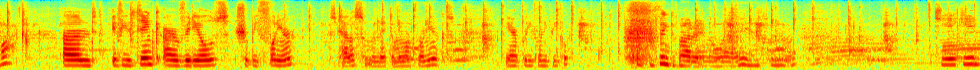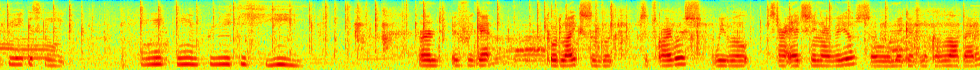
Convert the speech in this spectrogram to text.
What? And if you think our videos should be funnier, just tell us and we'll make them a lot funnier because we are pretty funny people. If you think about it in a way, yeah, it's alright. Chicken fricassee. Chicken fricassee. And if we get good likes and good subscribers, we will start editing our videos, so we'll make it look a lot better.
